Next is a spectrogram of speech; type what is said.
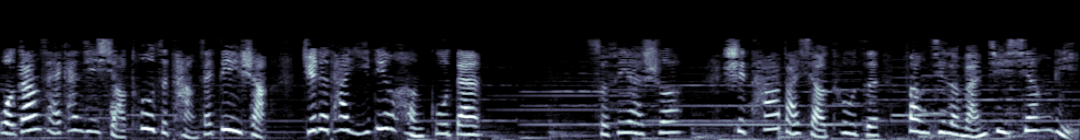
我刚才看见小兔子躺在地上，觉得它一定很孤单。索菲亚说：“是他把小兔子放进了玩具箱里，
